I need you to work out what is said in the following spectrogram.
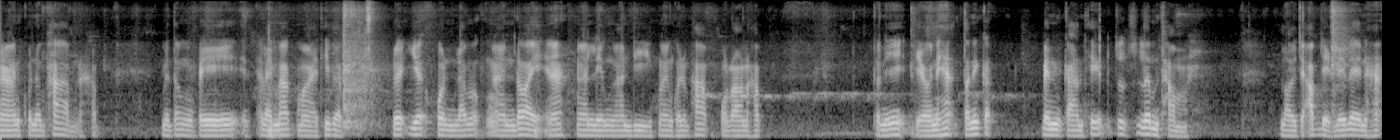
งานคุณภาพนะครับ ไม่ต้องไปอะไรมากมายที่แบบเยอะคนแล้วงานด้อยนะงานเร็วงานดีงานคุณภาพของเรานะครับ ตอนนี้เดี๋ยวนี้ฮะตอนนี้ก็เป็นการที่เริ่มทำเราจะอัปเดตเรื่อยๆนะฮะ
